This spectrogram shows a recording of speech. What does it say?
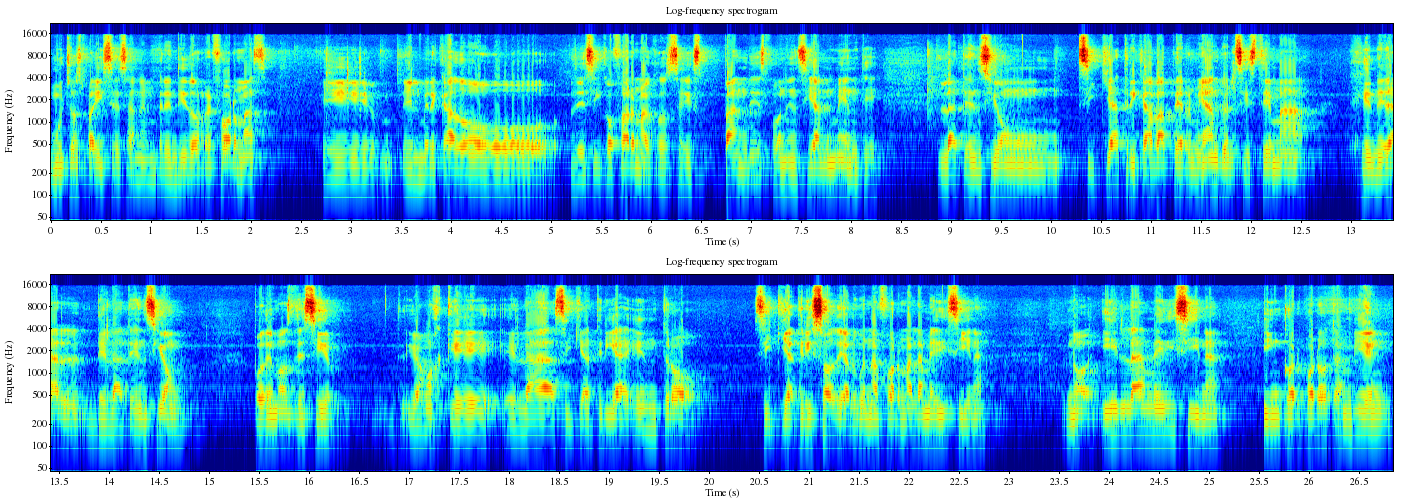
Muchos países han emprendido reformas, eh, el mercado de psicofármacos se expande exponencialmente, la atención psiquiátrica va permeando el sistema general de la atención. Podemos decir, digamos que la psiquiatría entró psiquiatrizó de alguna forma la medicina, ¿no? y la medicina incorporó también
